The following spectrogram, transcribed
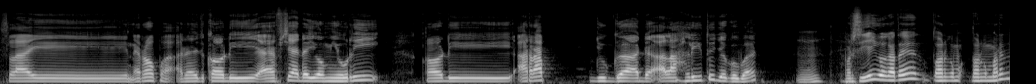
selain Eropa. Ada kalau di AFC ada Yomiuri, kalau di Arab juga ada Al Ahly itu jago banget, Hmm. Persija juga katanya tahun kema- tahun kemarin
